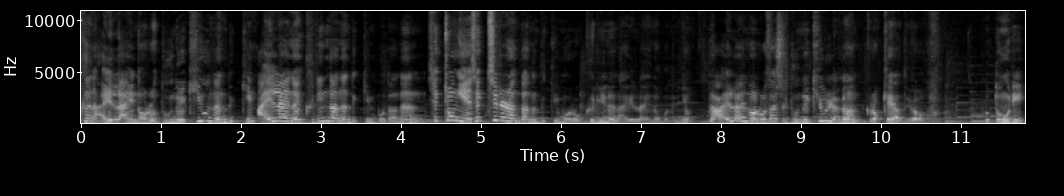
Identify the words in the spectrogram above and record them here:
큰 아이라이너로 눈을 키우는 느낌? 아이라이너를 그린다는 느낌보다는 색종이에 색칠을 한다는 느낌으로 그리는 아이라이너거든요. 근데 아이라이너로 사실 눈을 키우려 면 그렇게 해야 돼요. 보통 우리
